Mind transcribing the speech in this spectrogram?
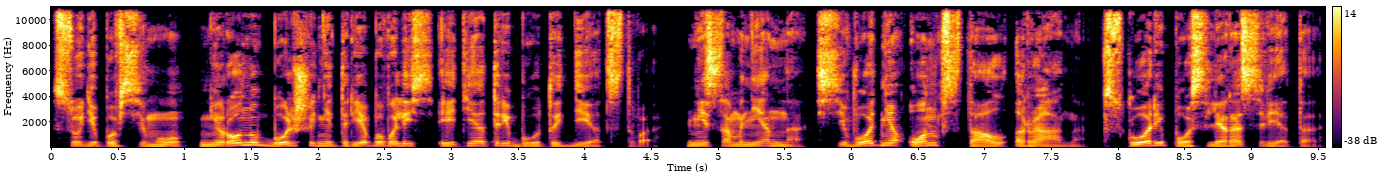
Судя по всему, Нерону больше не требовались эти атрибуты детства. Несомненно, сегодня он встал рано, вскоре после рассвета,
